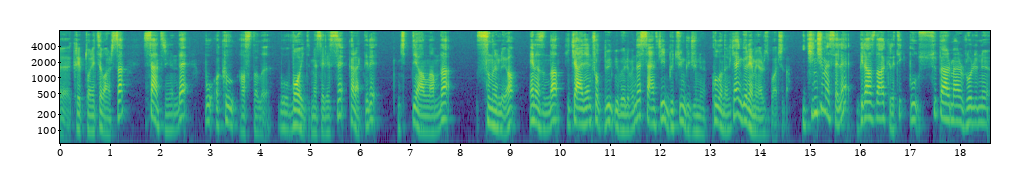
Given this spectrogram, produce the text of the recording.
e, kriptoniti varsa Sentry'nin de bu akıl hastalığı, bu void meselesi karakteri ciddi anlamda sınırlıyor. En azından hikayelerin çok büyük bir bölümünde Sentry bütün gücünü kullanırken göremiyoruz bu açıdan. İkinci mesele biraz daha kritik. Bu Superman rolünü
